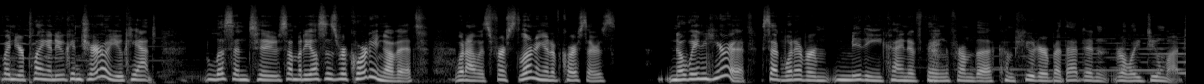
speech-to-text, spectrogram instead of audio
When you're playing a new concerto, you can't listen to somebody else's recording of it. When I was first learning it, of course, there's no way to hear it except whatever MIDI kind of thing from the computer, but that didn't really do much.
